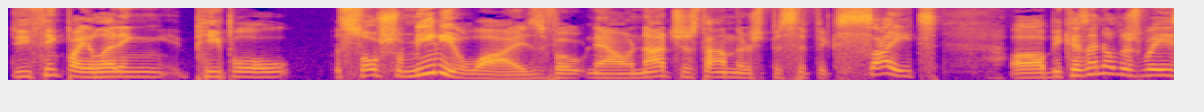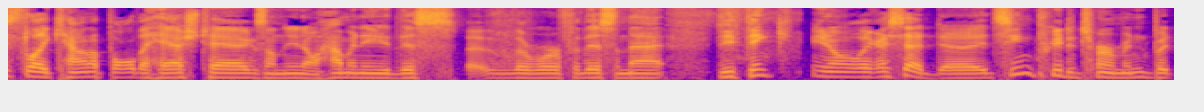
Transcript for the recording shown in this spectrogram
Do you think by letting people social media wise vote now, not just on their specific site? Uh, because I know there's ways to like count up all the hashtags on you know how many this uh, there were for this and that. Do you think you know, like I said, uh, it seemed predetermined, but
